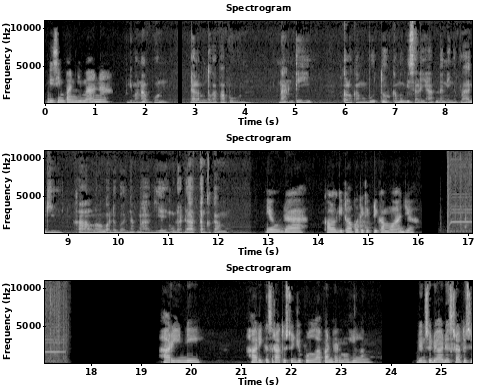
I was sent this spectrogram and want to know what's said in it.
Disimpan di mana? Di mana pun, dalam bentuk apa pun. Nanti, kalau kamu butuh, kamu bisa lihat dan ingat lagi kalau ada banyak bahagia yang udah datang ke kamu. Ya udah, kalau gitu aku titip di kamu aja. Hari ini, hari ke-178 Ren menghilang. Dan sudah ada 178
